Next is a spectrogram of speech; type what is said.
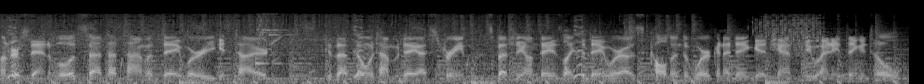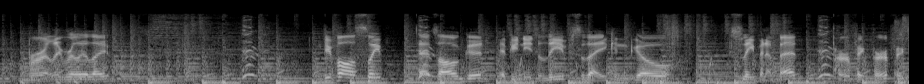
Understandable. It's at that time of day where you get tired. Because that's the only time of day I stream. Especially on days like today where I was called into work and I didn't get a chance to do anything until really, really late. If you fall asleep, that's all good. If you need to leave so that you can go sleep in a bed, perfect, perfect.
